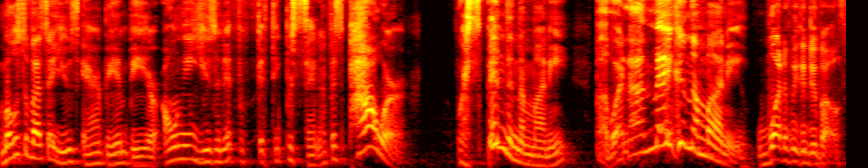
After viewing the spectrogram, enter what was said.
Most of us that use Airbnb are only using it for 50% of its power. We're spending the money, but we're not making the money. What if we could do both?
